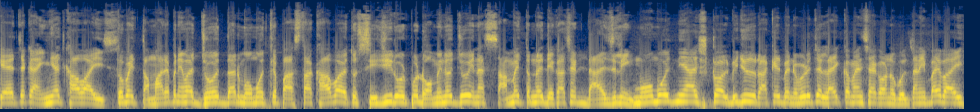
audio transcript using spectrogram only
કહે છે કે અહીંયા જ ખાવા આવીશ. તો ભાઈ તમારે પણ એવા જોરદાર મોમોજ કે પાસ્તા ખાવા હોય તો સીજી રોડ પર ડોમિનોઝ જોઈ, એના સામે તમને દેખાશે દાર્જિલિંગ. મોમોજની આ સ્ટોલ, બીજું રાકેશભાઈ વીડિયો છે. લાઈક કમેન્ટ શેર કરવાનું ભૂલતા નહીં. બાય બાય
